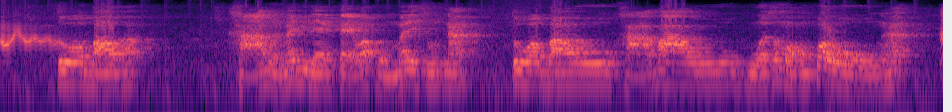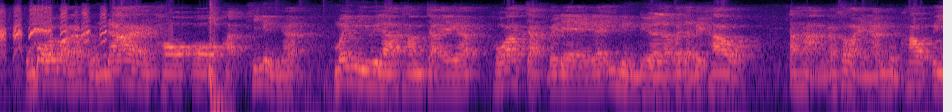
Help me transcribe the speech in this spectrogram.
ๆ ตัวเบาครับ ขาเหมือนไม่มีแรงแต่ว่าผมไม่ได้ซุดนะ ตัวเบาขาเบา หัวสมองโปร่งนะฮะ ผมบอกไว้ก่อนนะผมได้ทออผัดที่หนึ่งฮะไม่มีเวลาทำใจครับเพราะว่าจัดใบแดงและอีกหนึ่งเดือนเราก็จะไปเข้าทหารนะสมัยนั้นผมเข้าปี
